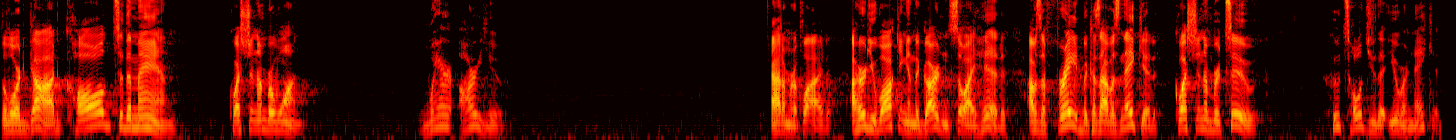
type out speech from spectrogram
the Lord God called to the man. Question number one Where are you? Adam replied, I heard you walking in the garden, so I hid. I was afraid because I was naked. Question number two Who told you that you were naked?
